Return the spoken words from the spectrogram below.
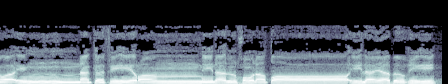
وإن كثيرا من الخلطاء ليبغي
